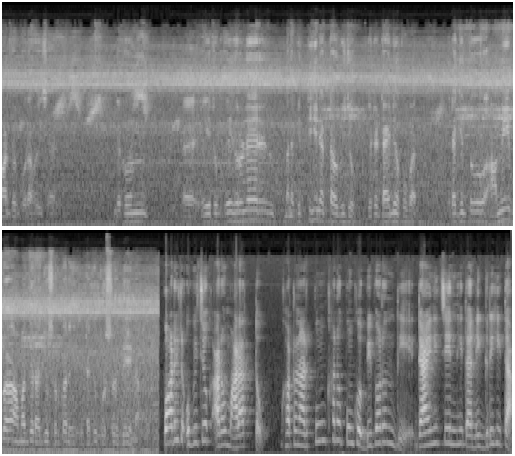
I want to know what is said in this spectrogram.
মারধর করা হয়েছে। দেখুন এই এই ধরনের মানে ভিত্তিহীন একটা অভিযোগ, যেটা ডাইনি অপবাদ, এটা কিন্তু আমি বা আমাদের রাজ্য সরকার এটাকে প্রশ্রয় দেয় না। পরের অভিযোগ আরও মারাত্মক। ঘটনার পুঙ্খানুপুঙ্খ বিবরণ দিয়ে ডাইনি চিহ্নিতা নিগৃহীতা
